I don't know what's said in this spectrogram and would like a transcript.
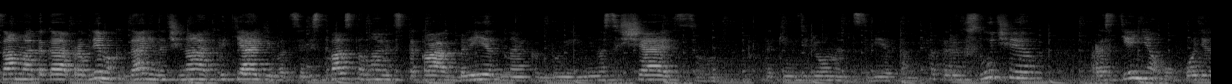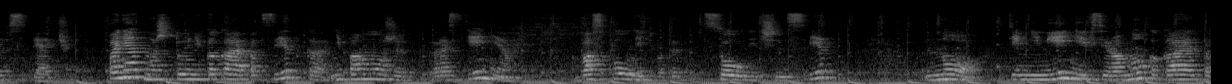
самая такая проблема, когда они начинают вытягиваться, листва становится такая бледная, как бы не насыщается вот таким зеленым цветом. В некоторых случаях растения уходят в спячку. Понятно, что никакая подсветка не поможет растениям восполнить вот этот солнечный свет, но тем не менее все равно какая-то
